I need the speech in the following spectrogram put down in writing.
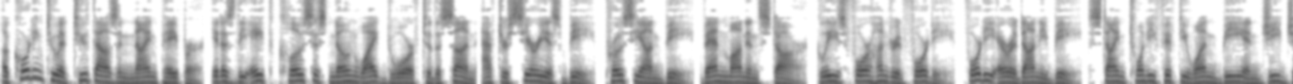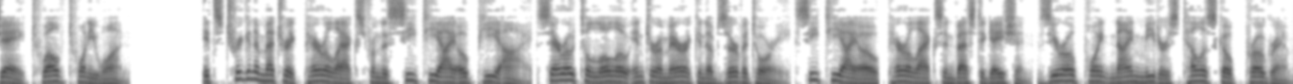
According to a 2009 paper, it is the eighth closest known white dwarf to the Sun after Sirius B, Procyon b, Van Maanen star, Gliese 440, 40 Eridani b, Stein 2051 b and GJ 1221. Its trigonometric parallax from the CTIOPI Cerro Tololo Inter-American Observatory CTIO parallax investigation 0.9 meters telescope program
